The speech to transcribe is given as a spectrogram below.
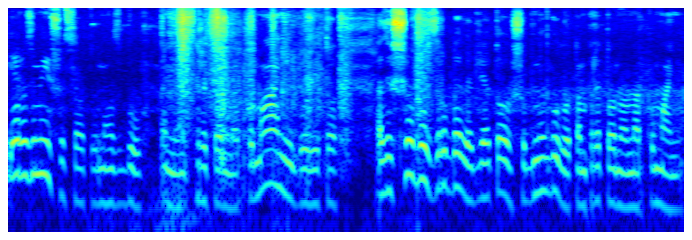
Я розумію, що сад у нас був, там притон наркоманів був і то. Але що ви зробили для того, щоб не було там притону наркоманів?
